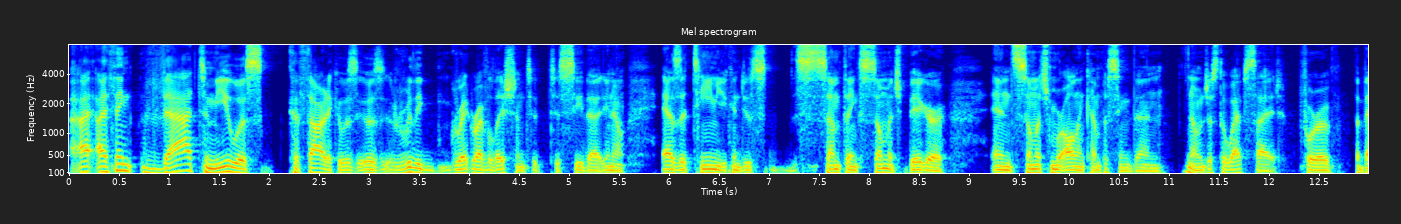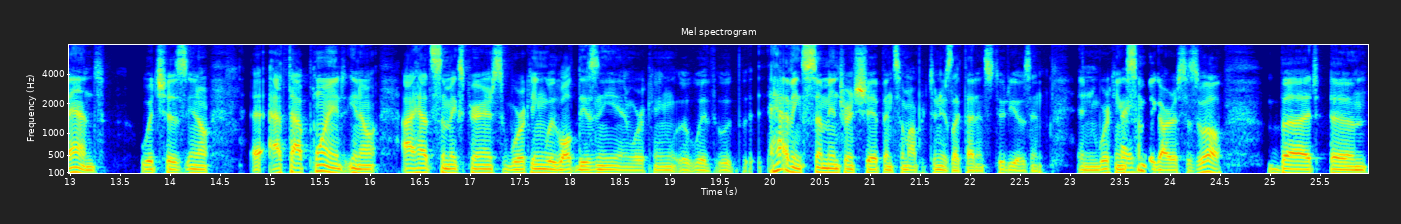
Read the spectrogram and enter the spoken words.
I, I think that to me was cathartic. It was it was a really great revelation to to see that you know as a team you can do something so much bigger and so much more all encompassing than you know just a website for a, a band, which is you know at that point, you know, I had some experience working with Walt Disney and working with, with, having some internship and some opportunities like that in studios and and working right. with some big artists as well. But um,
